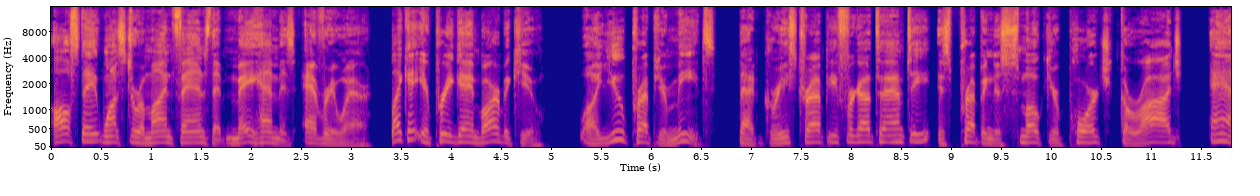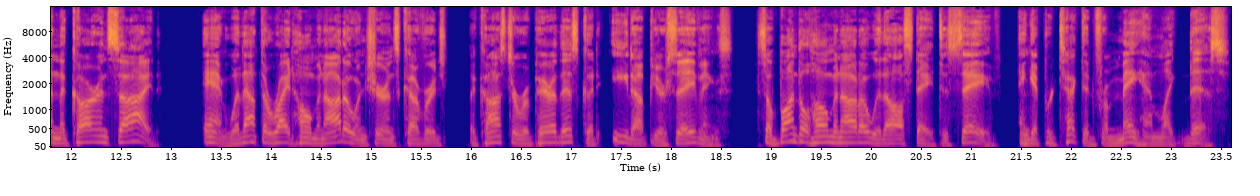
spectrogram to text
Allstate wants to remind fans that mayhem is everywhere, like at your pregame barbecue. While you prep your meats, that grease trap you forgot to empty is prepping to smoke your porch, garage, and the car inside. And without the right home and auto insurance coverage, the cost to repair this could eat up your savings. So bundle home and auto with Allstate to save and get protected from mayhem like this.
